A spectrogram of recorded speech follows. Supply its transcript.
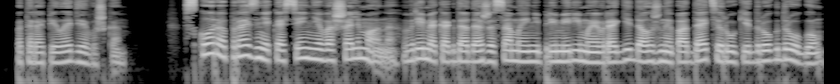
— поторопила девушка. «Скоро праздник осеннего шальмана, время, когда даже самые непримиримые враги должны подать руки друг другу.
